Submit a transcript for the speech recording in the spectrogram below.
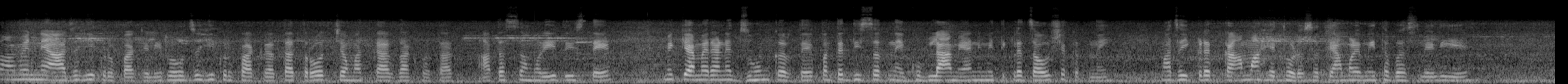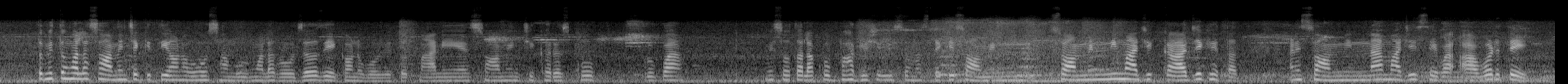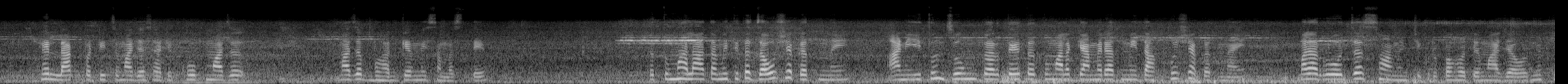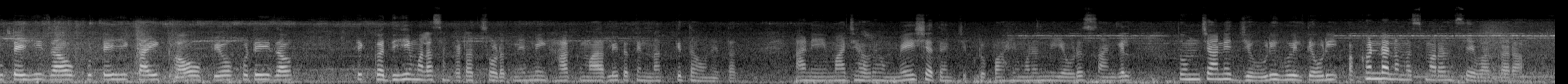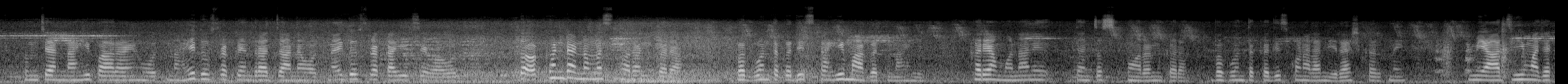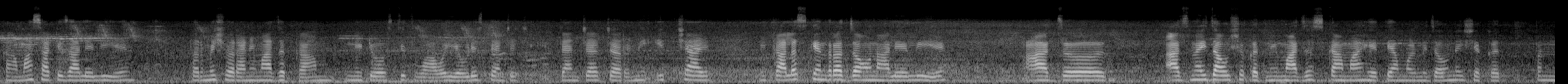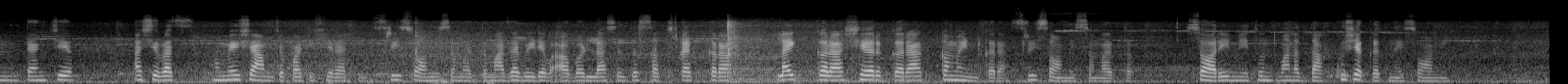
स्वामींनी आजही कृपा केली. रोजही कृपा करतात रोज चमत्कार दाखवतात. आता समोरही दिसते. मी कॅमेऱ्याने झूम करते पण ते दिसत नाही. खूप लांब आहे आणि मी तिकडे जाऊ शकत नाही. माझं इकडं काम आहे थोडंसं त्यामुळे मी इथं बसलेली आहे. तर मी तुम्हाला स्वामींचे किती अनुभव सांगू? मला रोजच एक अनुभव येतो. आणि स्वामींची खरंच खूप कृपा. मी स्वतःला खूप भाग्यशाली समजते की स्वामींनी स्वामींनी माझी काळजी घेतात. आणि स्वामींना माझी सेवा आवडते हे लाखपटीचं माझ्यासाठी खूप माझं माझं भाग्य मी समजते. तर तुम्हाला आता मी तिथं जाऊ शकत नाही आणि इथून झूम करते तर तुम्हाला कॅमेऱ्यात मी दाखवू शकत नाही. मला रोजच स्वामींची कृपा होते माझ्यावर. मी कुठेही जाऊ कुठेही काही खाओ पिओ कुठेही जाऊ ते कधीही मला संकटात सोडत नाही. मी हाक मारली तर ते नक्की धावून येतात. आणि माझ्यावर हमेशा त्यांची कृपा आहे म्हणून मी एवढंच सांगेल. तुमच्याने जेवढी होईल तेवढी अखंड नमस्मरण सेवा करा. तुमच्या नाही पारायण होत नाही दुसरं केंद्रात जाणं होत नाही दुसरं काही सेवा होत तर अखंड नमस्मरण करा. भगवंत कधीच काही मागत नाही. खऱ्या मनाने त्यांचं स्मरण करा. भगवंत कधीच कोणाला निराश करत नाही. मी आजही माझ्या कामासाठी झालेली आहे. परमेश्वराने माझं काम नीट व्यवस्थित व्हावं एवढीच त्यांच्या त्यांच्या चरणी इच्छा आहे. मी कालच केंद्रात जाऊन आलेली आहे. आज आज नाही जाऊ शकत मी. माझंच काम आहे त्यामुळे मी जाऊ नाही शकत. पण त्यांचे आशीर्वाद हमेशा आमच्या पाठीशी राहतील. श्री स्वामी समर्थ. माझा व्हिडिओ आवडला असेल तर सबस्क्राईब करा लाईक करा शेअर करा कमेंट करा. श्री स्वामी समर्थ. सॉरी मी इथून तुम्हाला दाखवू शकत नाही स्वामी.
